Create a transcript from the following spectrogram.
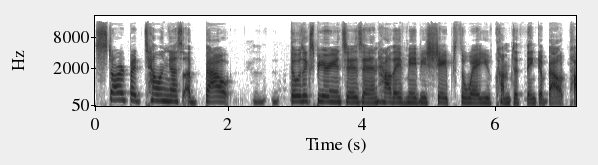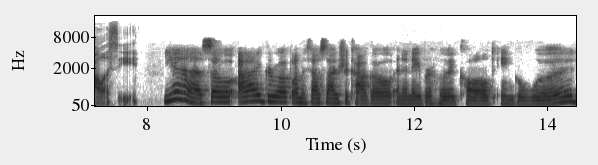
start by telling us about those experiences and how they've maybe shaped the way you've come to think about policy. Yeah, so I grew up on the south side of Chicago in a neighborhood called Englewood.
